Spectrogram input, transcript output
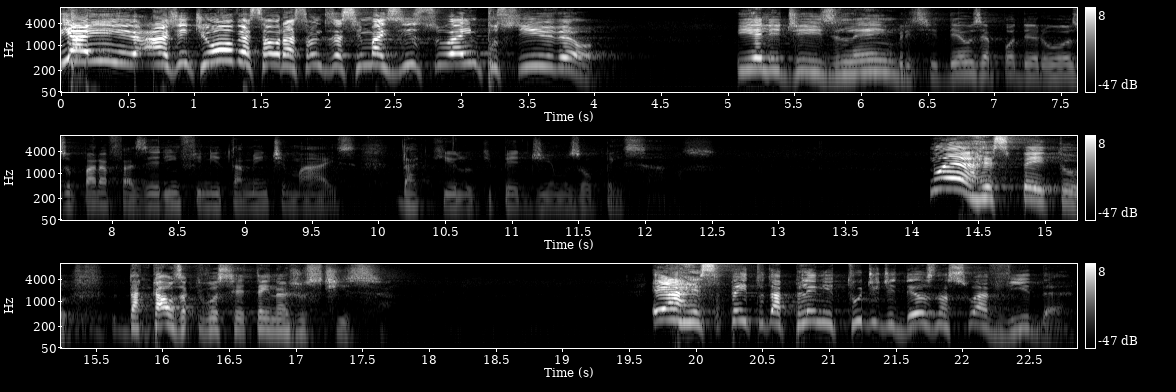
E aí a gente ouve essa oração e diz assim: mas isso é impossível. E ele diz: lembre-se, Deus é poderoso para fazer infinitamente mais daquilo que pedimos ou pensamos. Não é a respeito da causa que você tem na justiça, é a respeito da plenitude de Deus na sua vida,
